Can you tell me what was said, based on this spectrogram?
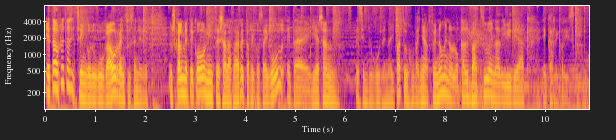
Eta horretaz hitze dugu gaur hain zuzen ere. Euskal Meteko nintze salazar etorriko zaigu eta egia esan ezin dugu dena aipatu, baina fenomeno lokal batzuen adibideak ekarriko dizkigu.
